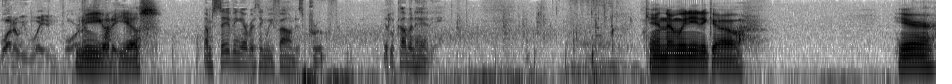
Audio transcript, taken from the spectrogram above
What are we waiting for? Me go to EOS. I'm saving everything we found as proof. It'll come in handy. Okay, and then we need to go here.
